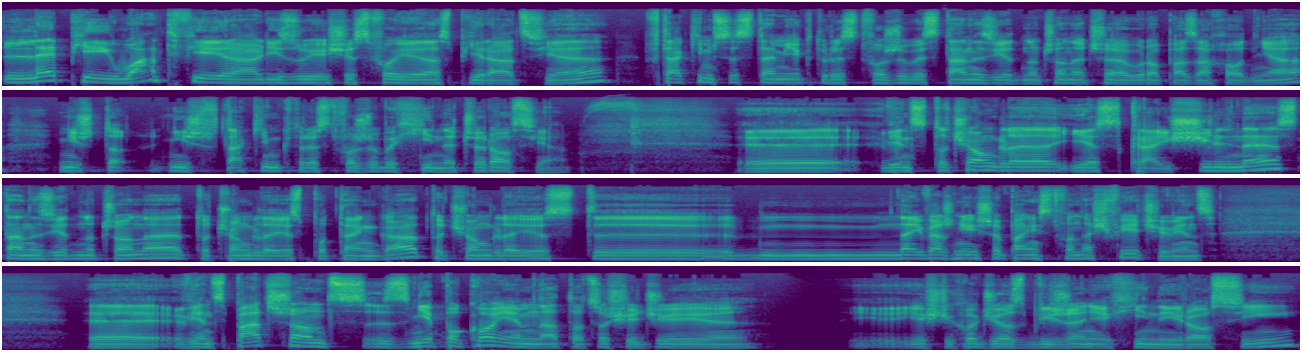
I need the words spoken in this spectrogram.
lepiej, łatwiej realizuje się swoje aspiracje w takim systemie, który stworzyły Stany Zjednoczone czy Europa Zachodnia, niż, to, niż w takim, które stworzyły Chiny czy Rosja. Y, więc to ciągle jest kraj silny, Stany Zjednoczone, to ciągle jest potęga, to ciągle jest y, mm, najważniejsze państwo na świecie, więc, y, więc patrząc z niepokojem na to, co się dzieje, jeśli chodzi o zbliżenie Chin i Rosji,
